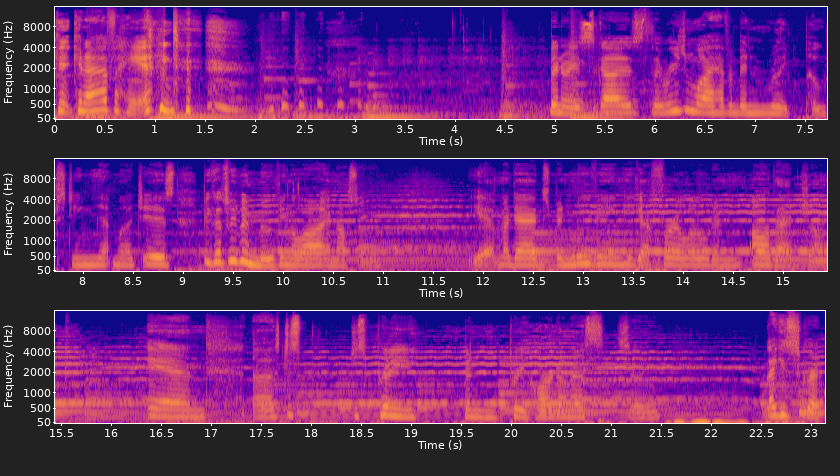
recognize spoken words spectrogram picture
Can, can I have a hand? but anyways, guys, the reason why I haven't been really posting that much is because we've been moving a lot, and also, yeah, my dad's been moving. He got furloughed and all that junk, and uh, it's just, just pretty, been pretty hard on us. So, like and subscribe.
